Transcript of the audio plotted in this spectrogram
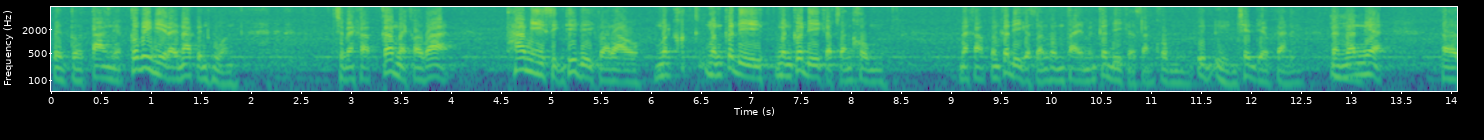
เป็นตัวตั้งเนี่ยก็ไม่มีอะไรน่าเป็นห่วงใช่ไหมครับ ก็หมายความว่าถ้ามีสิ่งที่ดีกว่าเรา มันก็มันก็ดีมันก็ดีกับสังคม นะครับมันก็ดีกับสังคมไทยมันก็ดีกับสังคมอื่น ๆ เช่นเดียวกัน ดังนั้นเนี่ยเอ่อ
